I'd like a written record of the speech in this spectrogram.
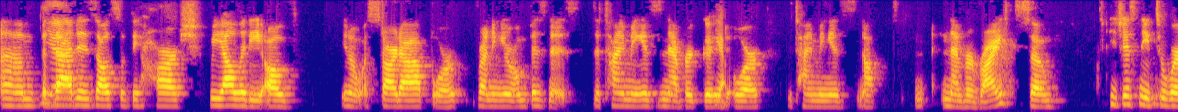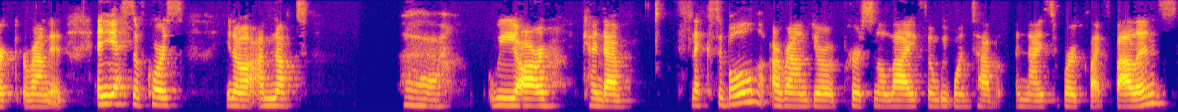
Um, but yeah. that is also the harsh reality of, you know, a startup or running your own business. The timing is never good yeah. or the timing is not n- never right. So you just need to work around it. And yes, of course, you know, I'm not, uh, we are kind of flexible around your personal life and we want to have a nice work life balance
